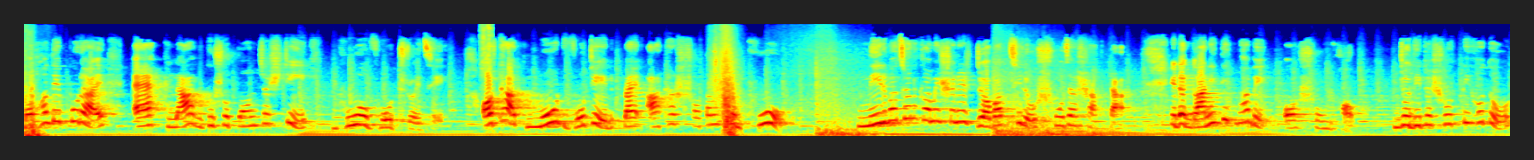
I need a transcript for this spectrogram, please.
মহাদেবপুরায় এক লাখ দুশো পঞ্চাশটি ভুয়ো ভোট রয়েছে। অর্থাৎ মোট ভোটের প্রায় আঠাশ শতাংশ ভুয়ো। নির্বাচন কমিশনের জবাব ছিল সোজা সাপটা। এটা গাণিতিকভাবে অসম্ভব। যদি এটা সত্যি হতো,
